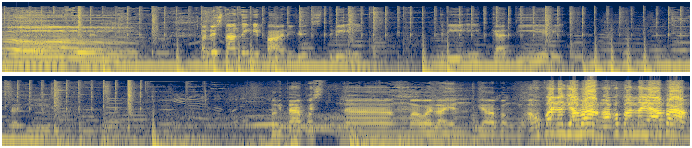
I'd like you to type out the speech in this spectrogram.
Wow! Ano yung standing ni Pani guys? 3-8. 3-8 Kadiri. Kadiri. Pagtapos ng mawala yung yabang mo. Ako pa nagyabang! Ako pa mayabang!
